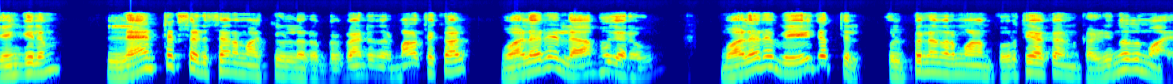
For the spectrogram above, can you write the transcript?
എങ്കിലും ലാറ്റക്സ് അടിസ്ഥാനമാക്കിയുള്ള റബ്ബർ ബാൻഡ് നിർമ്മാണത്തെക്കാൾ വളരെ ലാഭകരവും വളരെ വേഗത്തിൽ ഉൽപ്പന്ന നിർമ്മാണം പൂർത്തിയാക്കാൻ കഴിയുന്നതുമായ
